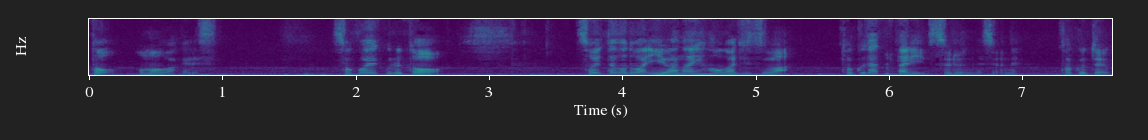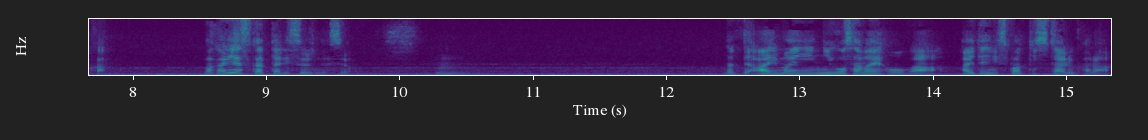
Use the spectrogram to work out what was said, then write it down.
と思うわけです。そこへ来ると、そういったことは言わない方が実は得だったりするんですよね。得というか、分かりやすかったりするんですよ。うん。だって曖昧に濁さない方が相手にスパッと伝わるから、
